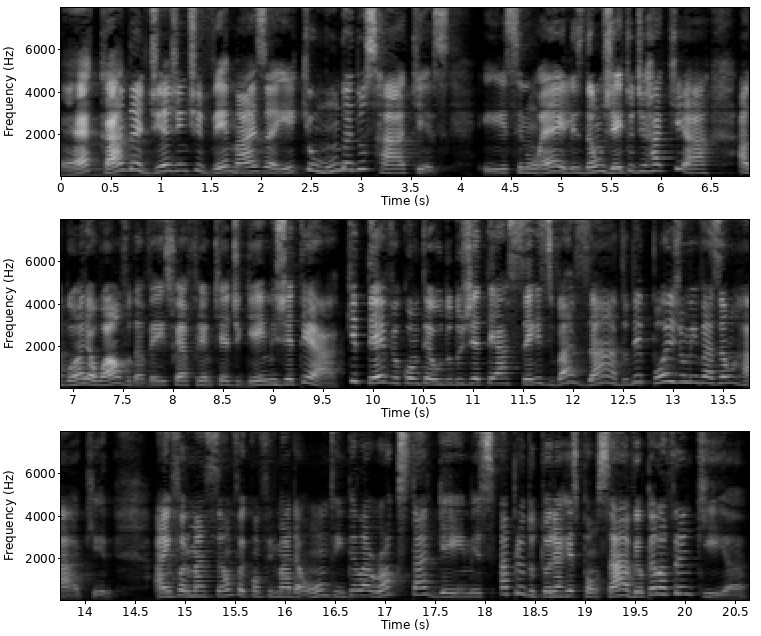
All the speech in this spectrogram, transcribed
É, cada dia a gente vê mais aí que o mundo é dos hackers. E se não é, eles dão um jeito de hackear. Agora, o alvo da vez foi a franquia de games GTA, que teve o conteúdo do GTA 6 vazado depois de uma invasão hacker. A informação foi confirmada ontem pela Rockstar Games, a produtora responsável pela franquia.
